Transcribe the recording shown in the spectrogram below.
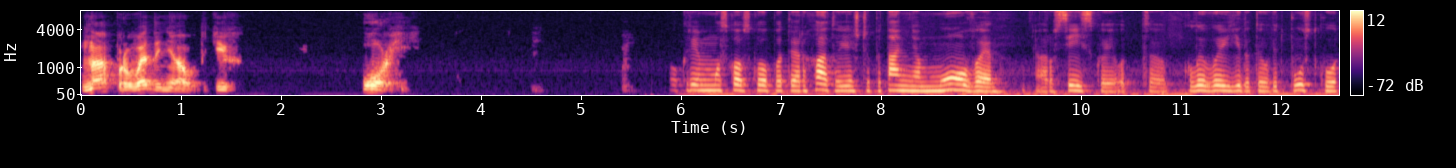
на проведення таких оргій. Окрім московського патріархату, є ще питання мови російської. От е, коли ви їдете у відпустку,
